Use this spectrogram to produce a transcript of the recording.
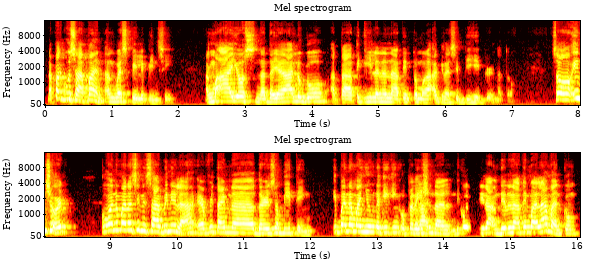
napag-usapan ang West Philippine Sea. Ang maayos na dialogo at uh, tigilan na natin itong mga aggressive behavior na to. So in short, kung ano man ang sinasabi nila every time na there is a meeting, iba naman yung nagiging operational. Right. Hindi ko hindi, hindi na natin malaman kung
